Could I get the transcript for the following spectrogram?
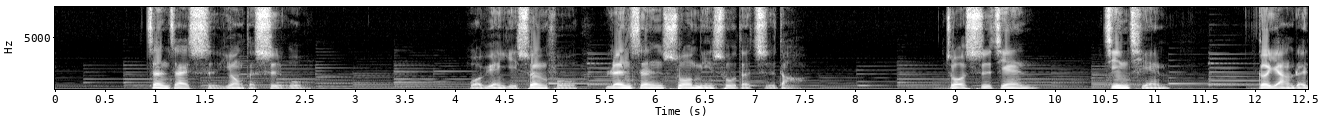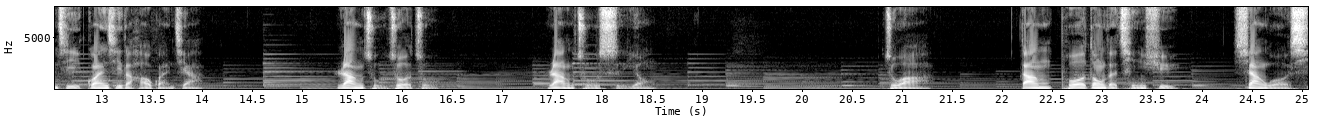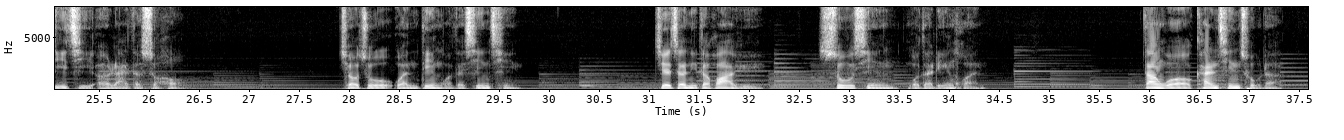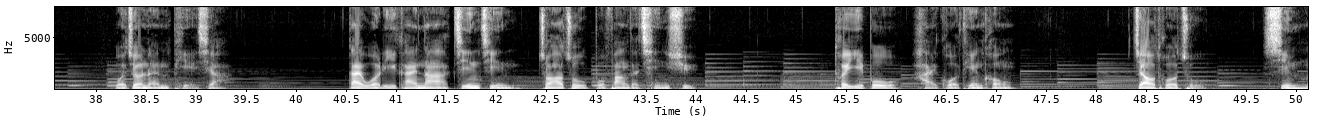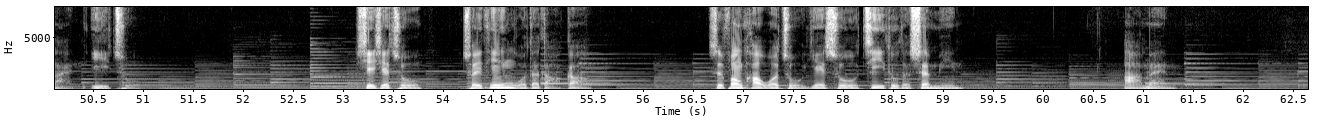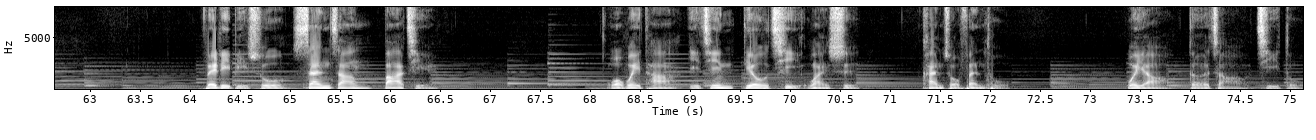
正在使用的事物，我愿意顺服人生说明书的指导，做时间、金钱。各样人际关系的好管家，让主做主，让主使用。主啊，当波动的情绪向我袭击而来的时候，求主稳定我的心情，借着你的话语苏醒我的灵魂。当我看清楚了，我就能撇下。带我离开那紧紧抓住不放的情绪，退一步海阔天空，交托主，心满意足。谢谢主垂听我的祷告，是奉靠我主耶稣基督的圣名。阿门。腓利比书三章八节。我为他已经丢弃万事，看作粪土，为要得着基督。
